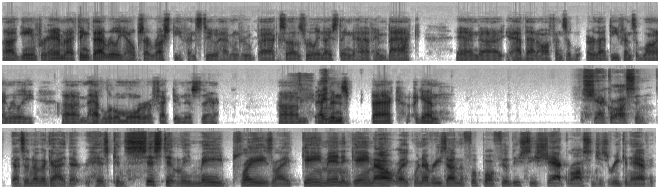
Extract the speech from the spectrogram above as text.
uh, game for him, and I think that really helps our rush defense too, having Groot back. So that was a really nice thing to have him back and uh, have that offensive or that defensive line really um, have a little more effectiveness there. Um, Edmunds and back again. Shaq Lawson, that's another guy that has consistently made plays like game in and game out. Like whenever he's on the football field, you see Shaq Lawson just wreaking havoc.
